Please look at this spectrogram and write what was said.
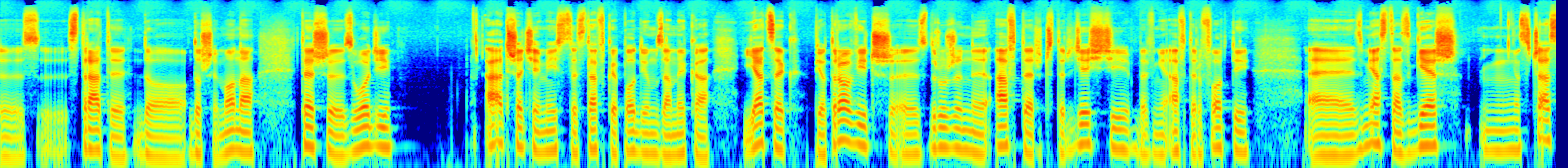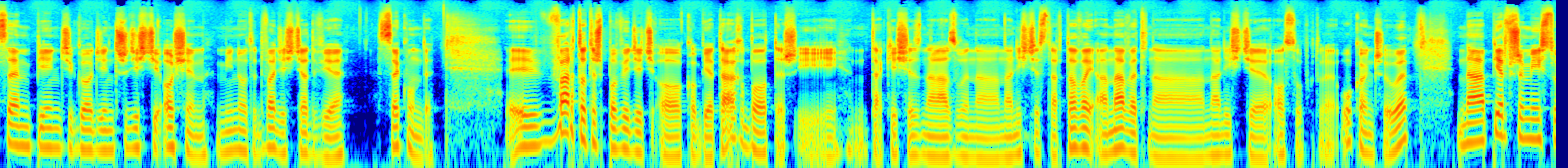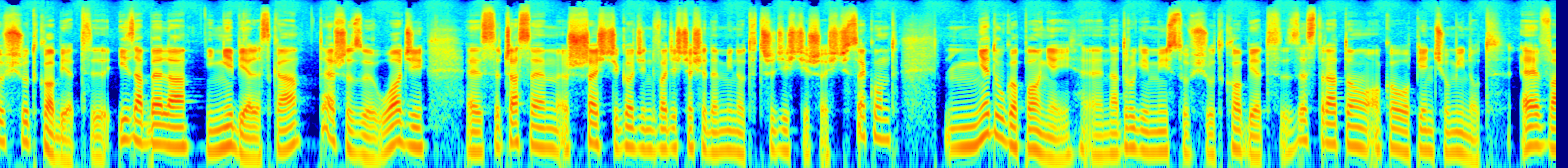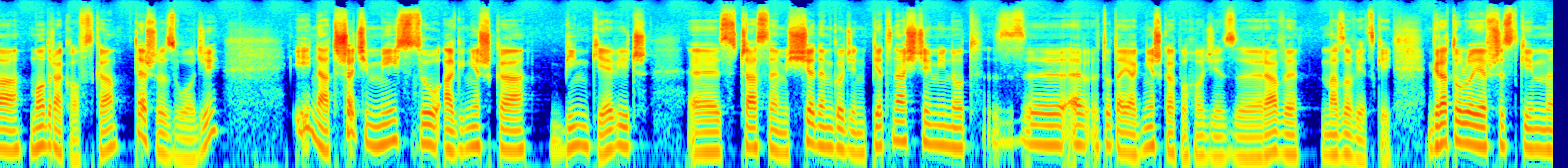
straty do, do Szymona, też z Łodzi. A trzecie miejsce, stawkę podium zamyka Jacek Piotrowicz z drużyny After 40, pewnie After 40, z miasta Zgierz mm, z czasem 5 godzin 38 minut 22 sekundy. Y, warto też powiedzieć o kobietach, bo też i takie się znalazły na, na liście startowej, a nawet na, na liście osób, które ukończyły. Na pierwszym miejscu wśród kobiet Izabela Niebielska, też z Łodzi, z czasem 6 godzin 27 minut 36 sekund. Niedługo po niej na drugim miejscu wśród kobiet ze stratą około 5 minut Ewa Modrakowska, też z Łodzi. I na trzecim miejscu Agnieszka Binkiewicz e, z czasem 7 godzin 15 minut. Z, e, tutaj Agnieszka pochodzi z Rawy Mazowieckiej. Gratuluję wszystkim.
